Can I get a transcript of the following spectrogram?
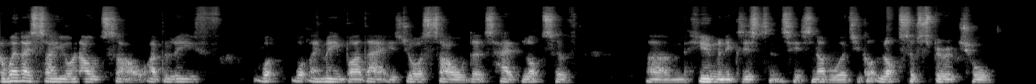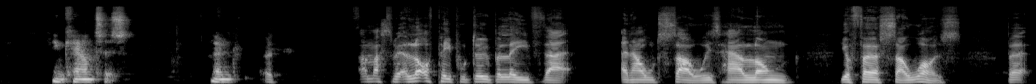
and when they say you're an old soul, I believe what what they mean by that is your soul that's had lots of um, human existences. In other words, you've got lots of spiritual encounters, and I must admit, a lot of people do believe that an old soul is how long your first soul was. But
